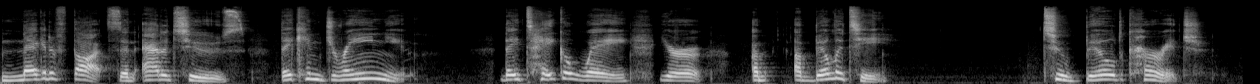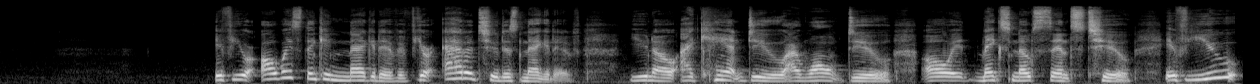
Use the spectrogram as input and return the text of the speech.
Negative thoughts and attitudes, they can drain you. They take away your ability to build courage. If you're always thinking negative, if your attitude is negative, you know, I can't do, I won't do, oh, it makes no sense to. If you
